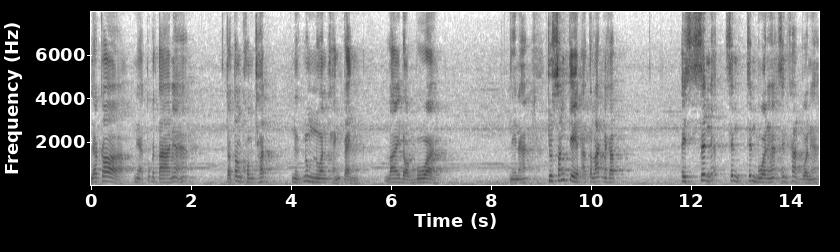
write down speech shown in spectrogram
แล้วก็เนี่ยตุ๊กตาเนี่ยฮะจะต้องคมชัดหนึกนุ่มนวลแข็งแกร่ง ลายดอกบัวนี่นะฮะจุดสังเกตอัตลักษณ์นะครับไอ้เส้นเนี้ยเส้นเส้นบัวเนี่ยฮะเส้นคาดบัวเนี่ยฮะ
